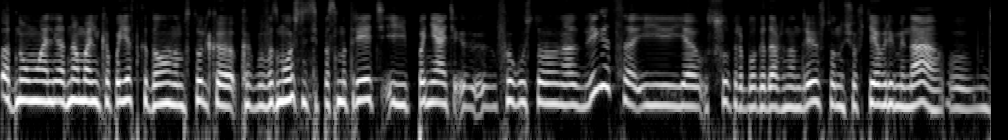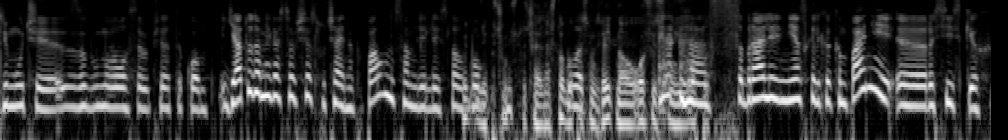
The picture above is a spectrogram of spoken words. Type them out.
одно, маль... одна маленькая поездка дала нам столько как бы возможностей посмотреть и понять, э, в какую сторону надо двигаться. И я супер благодарна Андрею, что он еще в те времена э, дремучие задумывался вообще о таком. Я туда, мне кажется, вообще случайно попала, на самом деле, и слава богу. Не почему случайно? Чтобы вот. посмотреть на офисный опыт. Собрали несколько компаний э, российских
